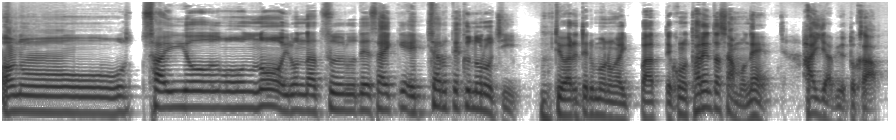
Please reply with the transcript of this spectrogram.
あのー採用のいろんなツールで最近 HR テクノロジーって言われてるものがいっぱいあって、このタレンタさんもね、ハイヤービューとか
